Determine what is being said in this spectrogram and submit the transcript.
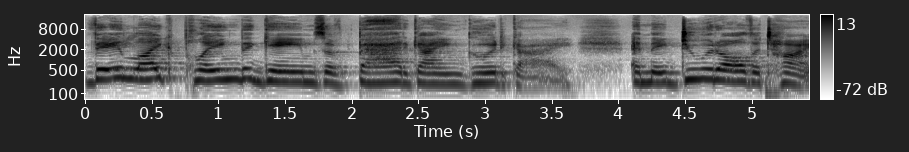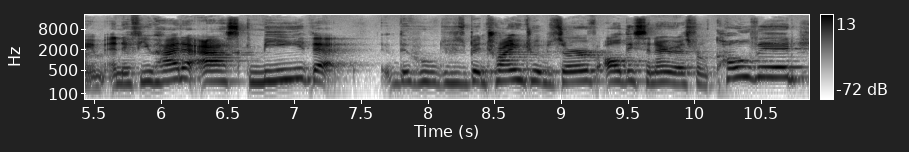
they like playing the games of bad guy and good guy. And they do it all the time. And if you had to ask me that who, who's been trying to observe all these scenarios from COVID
